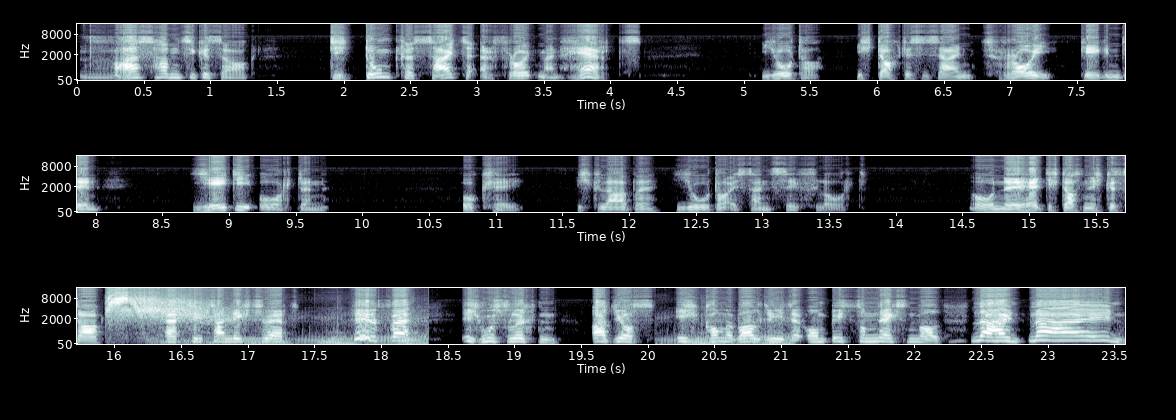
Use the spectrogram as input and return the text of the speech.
Was haben Sie gesagt? Die dunkle Seite erfreut mein Herz. Yoda, ich dachte, Sie seien treu gegen den Jedi-Orden. Okay, ich glaube, Yoda ist ein Sith Lord. Oh nee, hätte ich das nicht gesagt. Er zieht sein Lichtschwert. Hilfe! Ich muss flüchten. Adios, ich komme bald wieder und bis zum nächsten Mal. Nein, nein!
